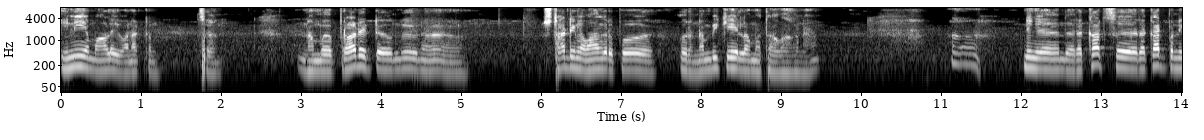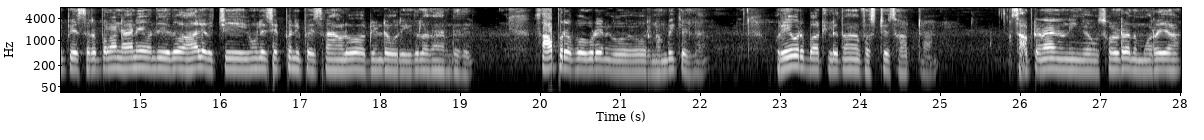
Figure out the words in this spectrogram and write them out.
இனிய மாலை வணக்கம் சார். நம்ம ப்ராடக்ட்டை வந்து நான் ஸ்டார்டிங்கில் வாங்குறப்போ ஒரு நம்பிக்கையே இல்லாமல் தான் வாங்கினேன். நீங்கள் இந்த ரெக்கார்ட்ஸு ரெக்கார்ட் பண்ணி பேசுகிறப்பெல்லாம் நானே வந்து ஏதோ ஆளை வச்சு இவங்களே செட் பண்ணி பேசுகிறாங்களோ அப்படின்ற ஒரு இதில் தான் இருந்தது. சாப்பிட்றப்போ கூட எனக்கு ஒரு நம்பிக்கை இல்லை. ஒரே ஒரு பாட்டிலு தான் ஃபஸ்ட்டு சாப்பிட்டேன். சாப்பிட்டேன்னா நீங்கள் சொல்கிற அந்த முறையாக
